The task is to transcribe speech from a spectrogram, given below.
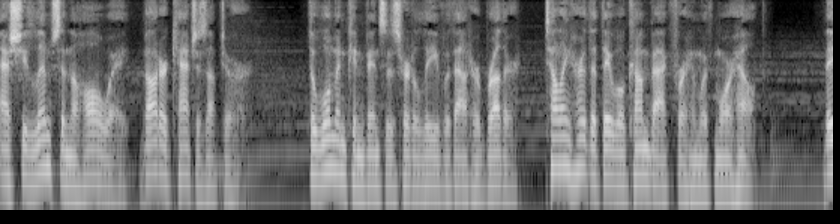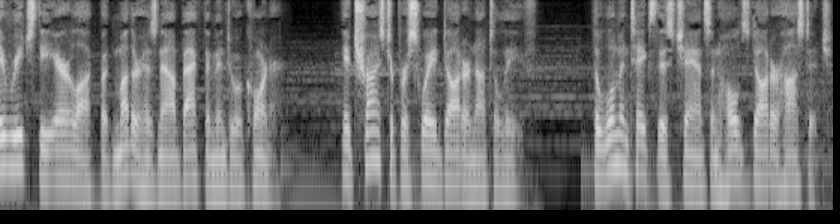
As she limps in the hallway, daughter catches up to her. The woman convinces her to leave without her brother, telling her that they will come back for him with more help. They reach the airlock but mother has now backed them into a corner. It tries to persuade daughter not to leave. The woman takes this chance and holds daughter hostage.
